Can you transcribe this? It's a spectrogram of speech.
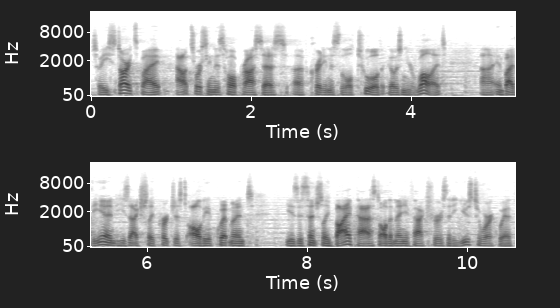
So he starts by outsourcing this whole process of creating this little tool that goes in your wallet. Uh, and by the end, he's actually purchased all the equipment. He has essentially bypassed all the manufacturers that he used to work with,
